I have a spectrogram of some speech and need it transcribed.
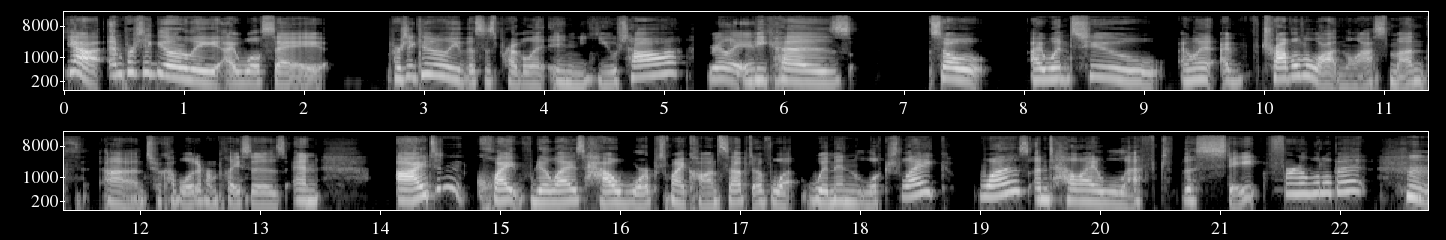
Yeah, and particularly I will say particularly this is prevalent in Utah Really. because so I went to I went I've traveled a lot in the last month uh, to a couple of different places and I didn't quite realize how warped my concept of what women looked like was until I left the state for a little bit. Hmm.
